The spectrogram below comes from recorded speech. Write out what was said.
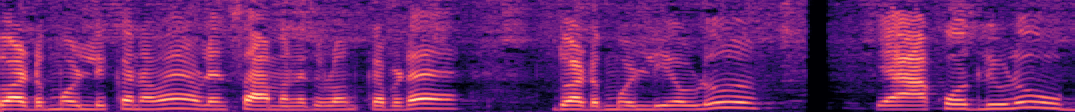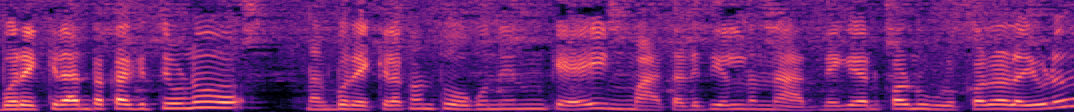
ದೊಡ್ಡ ಮಳ್ಳಿ ಕಣವ ಅವಳೇನು ಸಾಮಾನ್ಯದಳು ಅನ್ಕೋಬೇಡ. ದೊಡ್ಡ ಮಳ್ಳಿ ಅವಳು ಯಾಕೆ ಹೋದ್ಲಿ ಇವಳು? ಬರೀಕಿಲ್ಲ ಅಂತ ಇವಳು ನಾನು ಬರೀಕಿಲ್ಲ ಅಂತ ಹೋಗು ನಿನ್ಗೆ. ಹಿಂಗೆ ಮಾತಾಡಿದ್ದಿಲ್ಲ ನನ್ನ ಅದನ್ನೇ ಅನ್ಕೊಂಡು ಉಳ್ಕೊಳ್ಳೋಳ ಇವಳು.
